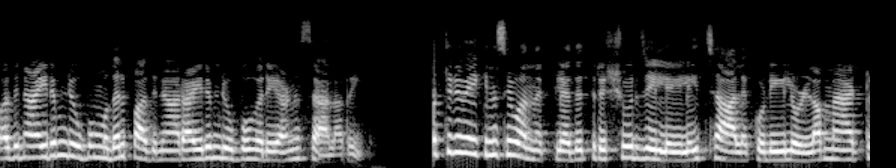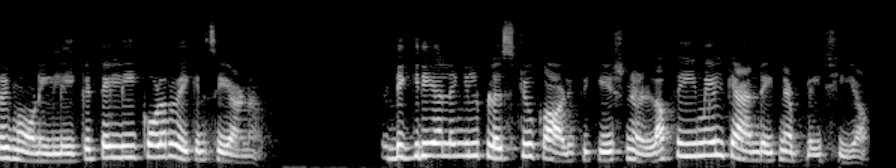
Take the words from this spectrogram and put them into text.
പതിനായിരം രൂപ മുതൽ പതിനാറായിരം രൂപ വരെയാണ് സാലറി മറ്റൊരു വേക്കൻസി വന്നിട്ടുള്ളത് തൃശ്ശൂർ ജില്ലയിലെ ചാലക്കുടിയിലുള്ള മാട്രിമോണിയിലേക്ക് ടെലികോളർ വേക്കൻസിയാണ് ഡിഗ്രി അല്ലെങ്കിൽ പ്ലസ് ടു ക്വാളിഫിക്കേഷനുള്ള ഫീമെയിൽ കാൻഡിഡേറ്റിന് അപ്ലൈ ചെയ്യാം.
